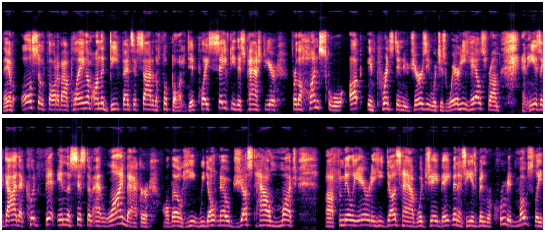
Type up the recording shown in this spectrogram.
they have also thought about playing him on the defensive side of the football. He did play safety this past year for the Hun School up in Princeton, New Jersey, which is where he hails from, and he is a guy that could fit in the system at linebacker, although he we don't know just how much uh, familiarity he does have with Jay Bateman as he has been recruited mostly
